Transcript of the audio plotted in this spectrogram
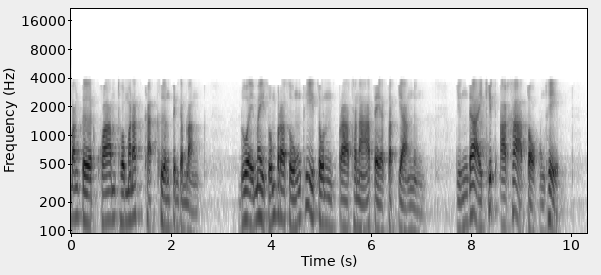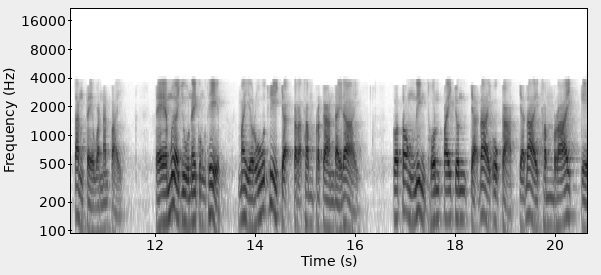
บังเกิดความโทมนัสขัดเคืองเป็นกำลัง ด้วยไม่สมประสงค์ที่ตนปรารถนาแต่สักอย่างหนึ่ง จึงได้คิดอาฆาตต่อกรุงเทพตั้งแต่วันนั้นไป แต่เมื่ออยู่ในกรุงเทพไม่รู้ที่จะกระทำประการใดได้ ก็ต้องนิ่งทนไปจนจะได้โอกาสจะได้ทำร้ายแก่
